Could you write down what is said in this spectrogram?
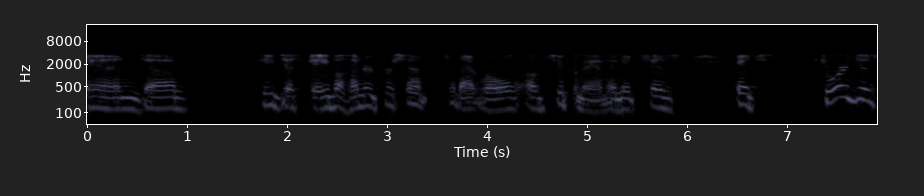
and um, he just gave hundred percent to that role of Superman. And it's his, it's George's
